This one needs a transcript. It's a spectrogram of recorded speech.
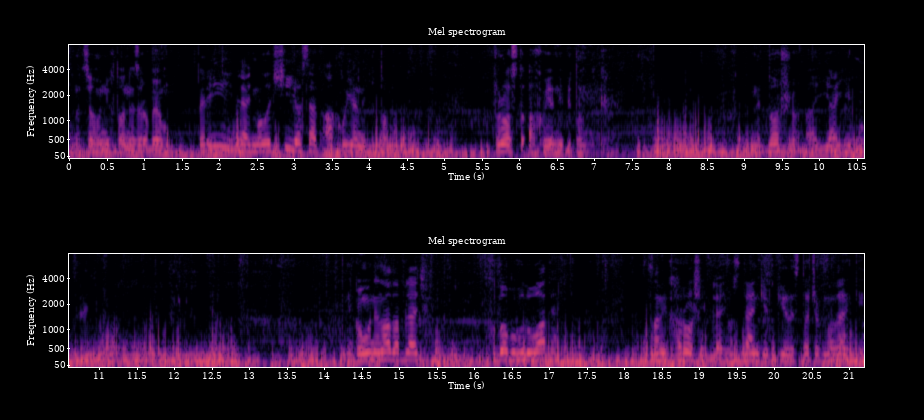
На цього ніхто не зробив. Перій, блядь, молодші, осет, ахуєнний питомник. Просто ахуєнний питомник. Не то що, а я їбу, блядь. Нікому не треба, блядь, худобу годувати. Самий хороший, блядь, густенький, такий листочок маленький.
